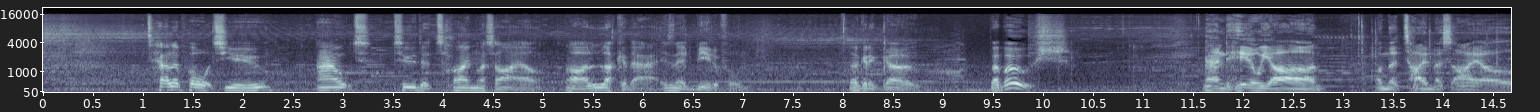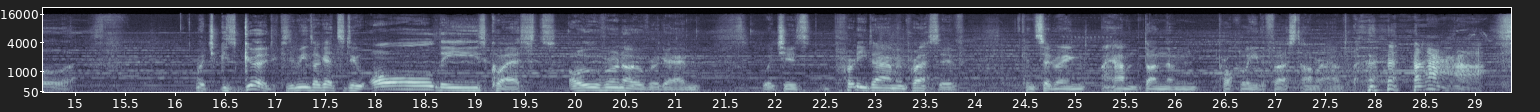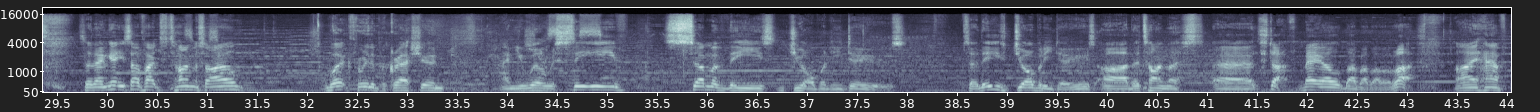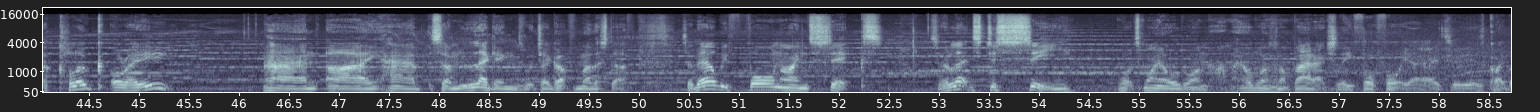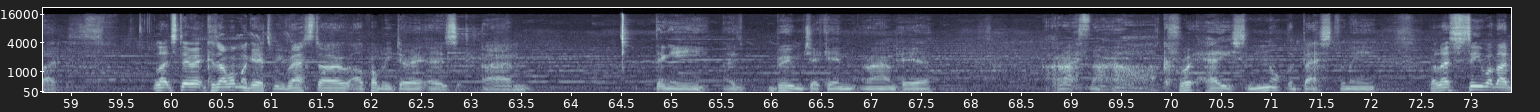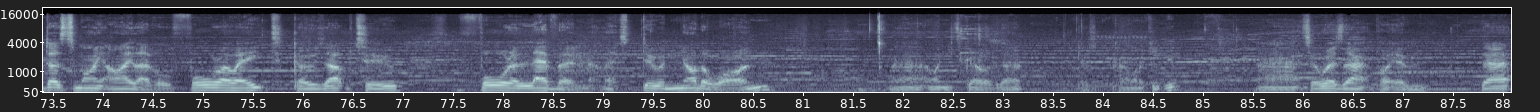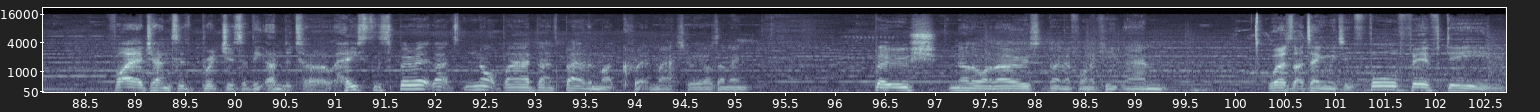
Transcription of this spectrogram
teleports you out to the Timeless Isle. Oh, look at that. Isn't it beautiful? Look at it go. Baboosh! And here we are on the Timeless Isle. Which is good, because it means I get to do all these quests over and over again. Which is pretty damn impressive considering I haven't done them properly the first time around. so then get yourself out to Timeless Isle, work through the progression, and you will receive some of these jobbity doos. So these jobbity doos are the timeless uh, stuff, mail, blah blah blah blah blah. I have a cloak already, and I have some leggings which I got from other stuff. So they'll be 496 so let's just see what's my old one. Oh, my old one's not bad actually. 440 actually is quite bad. Let's do it because I want my gear to be resto. I'll probably do it as um, thingy, as boom chicken around here. Oh, crit haste, not the best for me. But let's see what that does to my eye level. 408 goes up to 411. Let's do another one. Uh, I want you to go over there because I want to keep you. Uh, so where's that? Put him there. Fire chances Bridges of the Undertow. Haste and Spirit, that's not bad. That's better than like Crit Mastery or something. Boosh, another one of those. Don't know if I want to keep them. Where's that taking me to? 415.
